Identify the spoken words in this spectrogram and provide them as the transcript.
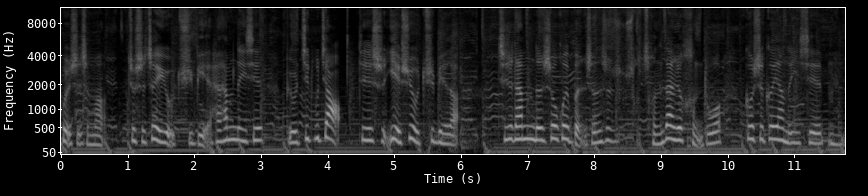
或者是什么，就是这也有区别，还有他们的一些比如基督教这些是也是有区别的。其实他们的社会本身是存在着很多各式各样的一些嗯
